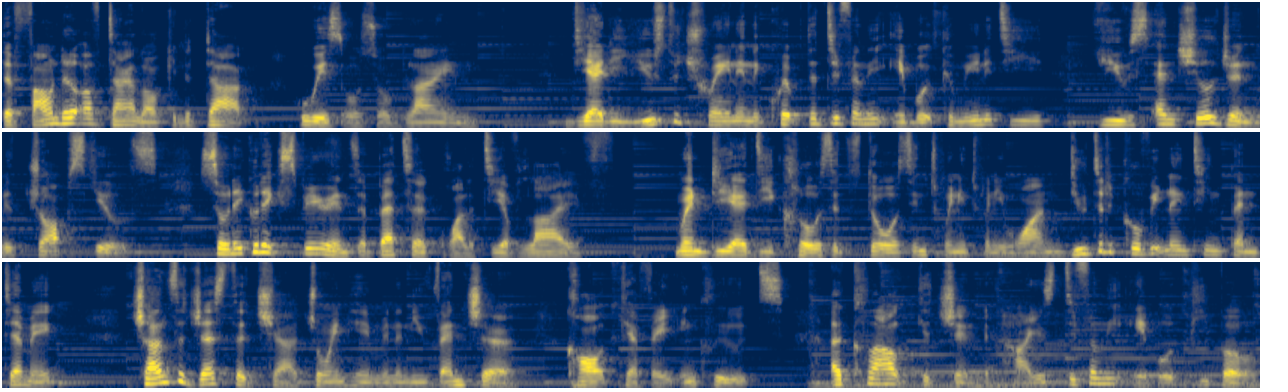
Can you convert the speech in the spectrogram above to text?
the founder of Dialogue in the Dark, who is also blind. DID used to train and equip the differently abled community, youths, and children with job skills so they could experience a better quality of life. When DID closed its doors in 2021 due to the COVID 19 pandemic, Chan suggested Cheah join him in a new venture called Cafe Includes, a cloud kitchen that hires differently abled people.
